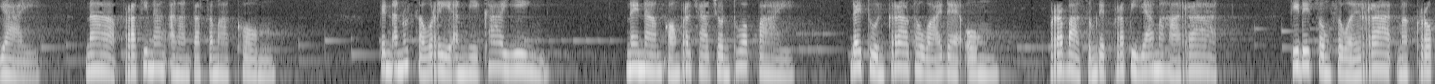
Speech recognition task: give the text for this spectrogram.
ใหญ่ หน้าพระที่นั่งอนันตสมาคม เป็นอนุสาวรีย์อันมีค่ายิ่ง ในนามของประชาชนทั่วไป ได้ทูลเกล้าถวายแด่องค์ พระบาทสมเด็จพระปิยมหาราช ที่ได้ทรงเสวยราชมาครบ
